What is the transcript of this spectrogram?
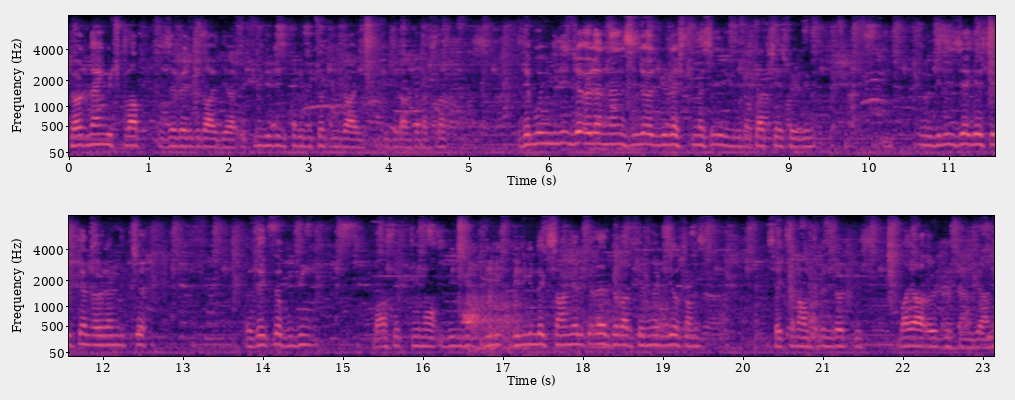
Third Language Club a very good idea. Üçüncü dil kulübü çok iyi bir fikir arkadaşlar. Bir de bu İngilizce öğrenmenin sizi özgürleştirmesiyle ilgili birkaç şey söyleyeyim. İngilizce gerçekten öğrendikçe özellikle bugün bahsettiğim o bir, bir, bir gündeki saniyelikler kadar kelime biliyorsanız 86.400 bayağı özgürsünüz yani.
